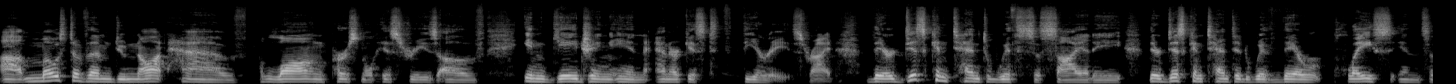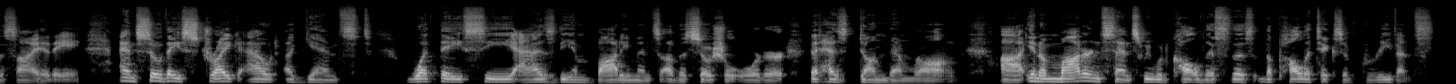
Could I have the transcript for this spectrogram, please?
Uh, most of them do not have long personal histories of engaging in anarchist theories, right? They're discontent with society, they're discontented with their place in society. And so they strike out against what they see as the embodiments of a social order that has done them wrong. Uh, in a modern sense, we would call this, this the politics of grievance.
